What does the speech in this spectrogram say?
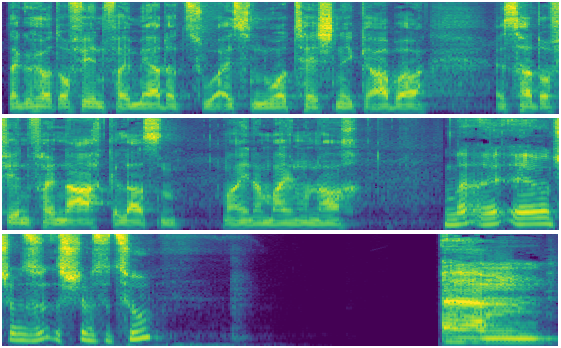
Da gehört auf jeden Fall mehr dazu als nur Technik, aber es hat auf jeden Fall nachgelassen, meiner Meinung nach. Na, Aaron, stimmst, stimmst du zu? Ähm,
